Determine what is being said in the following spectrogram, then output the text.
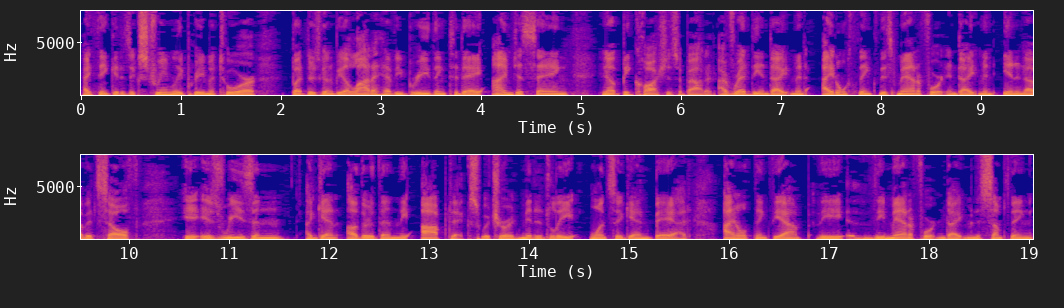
I think it is extremely premature, but there's going to be a lot of heavy breathing today. I'm just saying, you know, be cautious about it. I've read the indictment. I don't think this Manafort indictment in and of itself is reason again other than the optics which are admittedly once again bad. I don't think the the the manafort indictment is something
